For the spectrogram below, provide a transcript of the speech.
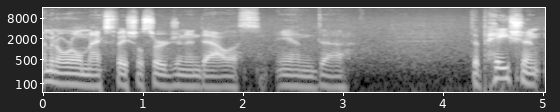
I'm an oral maxillofacial surgeon in Dallas, and uh, the patient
